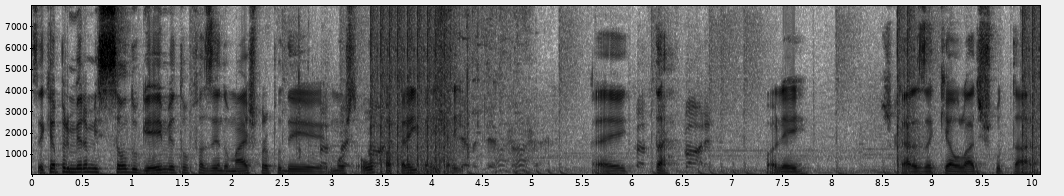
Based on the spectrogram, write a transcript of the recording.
Essa aqui é a primeira missão do game, eu tô fazendo mais pra poder mostrar... Opa, peraí, peraí, peraí. Eita. Olha aí. Os caras aqui ao lado escutaram.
